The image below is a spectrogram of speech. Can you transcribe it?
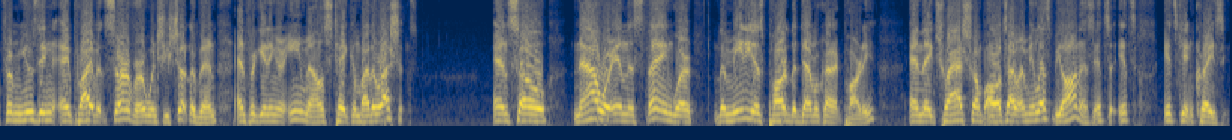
from using a private server when she shouldn't have been and for getting her emails taken by the Russians. And so now we're in this thing where the media is part of the Democratic Party and they trash Trump all the time. I mean, let's be honest, it's it's it's getting crazy.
